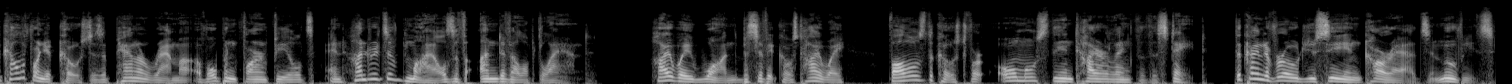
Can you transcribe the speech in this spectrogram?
the California coast is a panorama of open farm fields and hundreds of miles of undeveloped land. Highway 1, the Pacific Coast Highway, follows the coast for almost the entire length of the state. The kind of road you see in car ads and movies.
